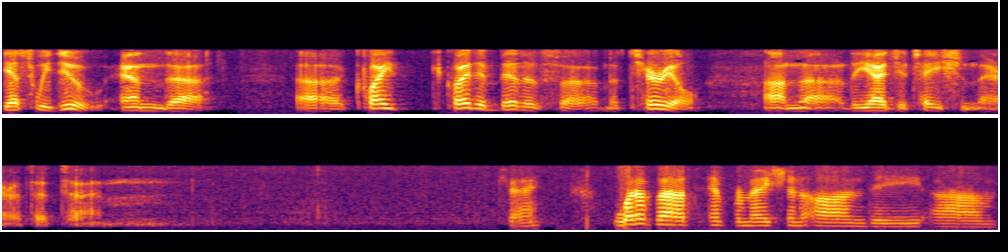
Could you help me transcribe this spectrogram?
Yes, we do, and uh, uh, quite quite a bit of uh, material on uh, the agitation there at that time. Okay. What about information on the um,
